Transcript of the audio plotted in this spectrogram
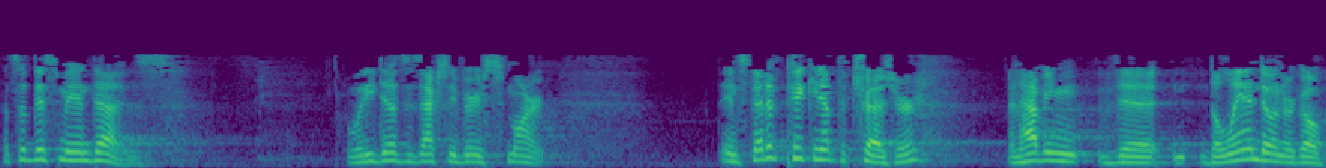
That's what this man does. What he does is actually very smart. Instead of picking up the treasure and having the, the landowner go,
